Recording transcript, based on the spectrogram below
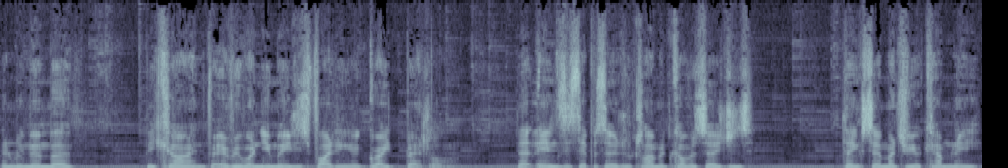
And remember, be kind, for everyone you meet is fighting a great battle. That ends this episode of Climate Conversations. Thanks so much for your company,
